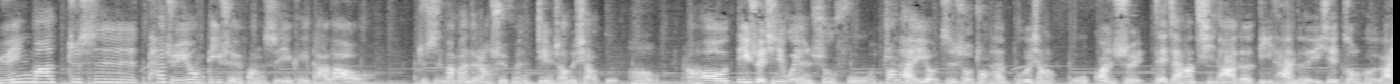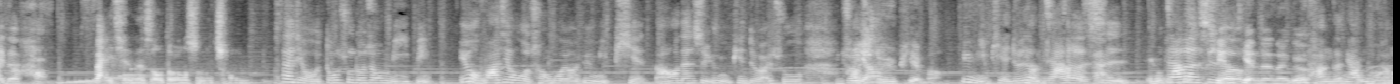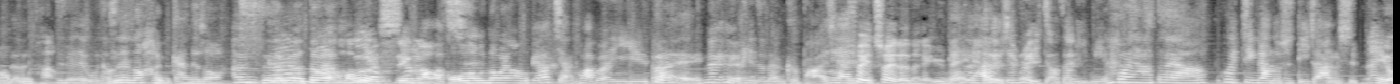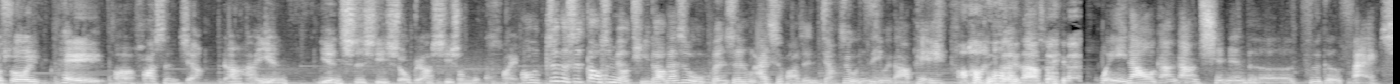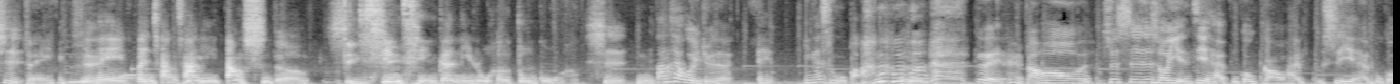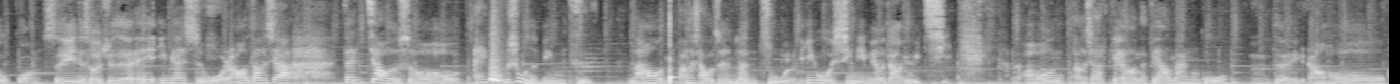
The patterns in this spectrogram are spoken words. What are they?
原因吗？就是他觉得用滴水的方式也可以达到，就是慢慢的让水分减少的效果。嗯，然后滴水其实我也很舒服，状态也有，只是说状态不会像我灌水再加上其他的低碳的一些综合来的好。赛前的时候都用什么冲？赛前我多数都是用米饼，因为我发现我有冲过用玉米片，然后但是玉米片对我来说，你说洋芋片吗？玉米片就是那种加乐式，加乐式甜甜的那个无糖的，人家无糖的，无糖，对对对，无糖。可是那种很干的时候，很干，对，好恶心哦，喉咙都要不要讲话，不然噎到。对，那个玉米片真的很可怕，而且还脆脆的那个玉米，对，还有一些锐角在里面。对啊，对啊，会尽量都是低渣饮食。那有说配呃花生酱，让它延。延迟吸收，不要吸收那么快。哦，这个是倒是没有提到，但是我本身很爱吃花生酱，所以我自己会搭配。哦，你自己搭配。回到刚刚前面的资格赛，是对，你可以分享一下你当时的心心情，跟你如何度过吗？是，嗯，当下我也觉得，哎。应该是我吧？对，然后就是那时候演技还不够高，还视野还不够广，所以那时候觉得，哎，应该是我。然后当下在叫的时候，哎，不是我的名字。然后当下我真的愣住了，因为我心里没有这样预期。然后当下非常的非常难过，嗯，对。然后，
